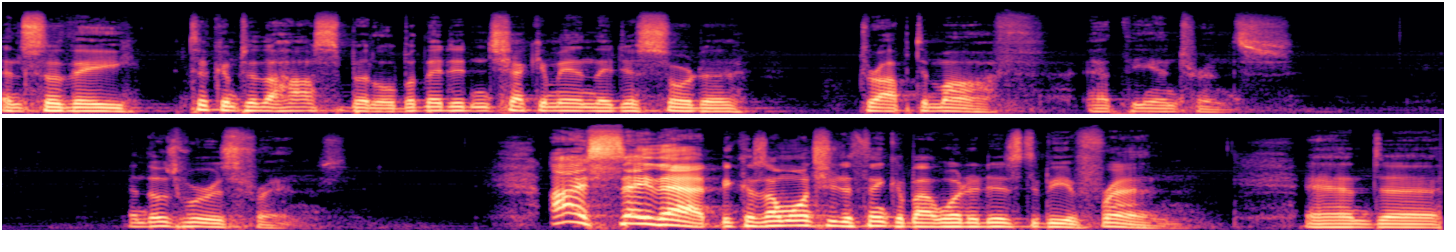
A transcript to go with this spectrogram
And so they took him to the hospital, but they didn't check him in. They just sort of dropped him off at the entrance. And those were his friends. I say that because I want you to think about what it is to be a friend and, uh,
